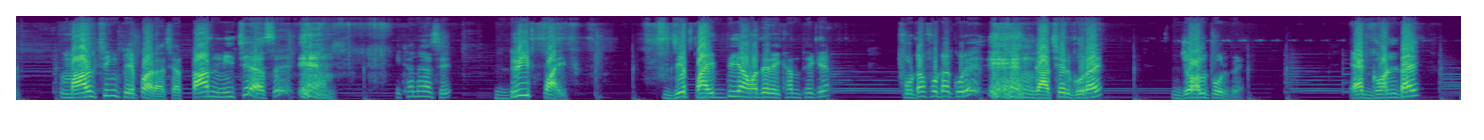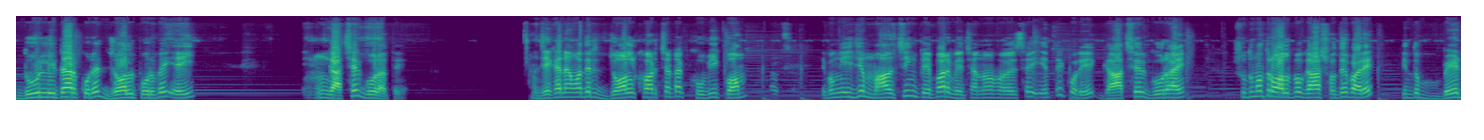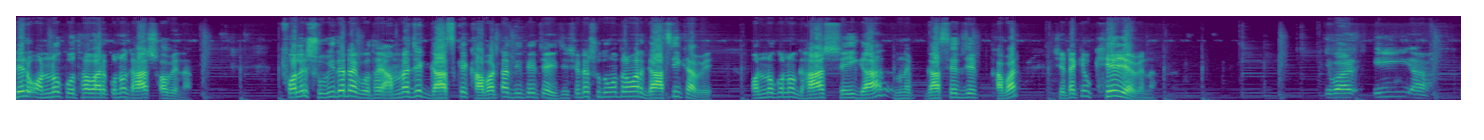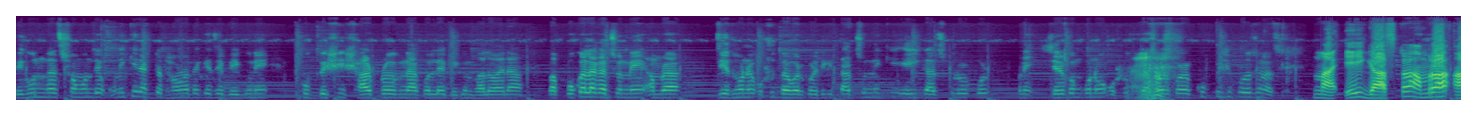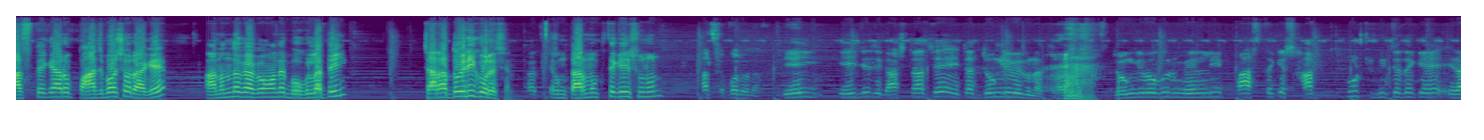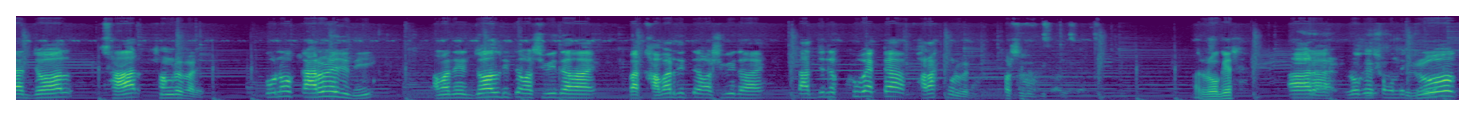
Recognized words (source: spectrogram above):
মালচিং পেপার আছে। আর তার নিচে আছে, এখানে আছে ড্রিপ পাইপ যে পাইপ দিয়ে আমাদের এখান থেকে ফোটা ফোটা করে গাছের গোড়ায় জল পড়বে। এক ঘন্টায় দু লিটার করে জল পড়বে এই গাছের গোড়াতে। যেখানে আমাদের জল খরচাটা খুবই কম আচ্ছা। এবং এই যে মালচিং পেপার বেছানো হয়েছে এতে করে গাছের গোড়ায় শুধুমাত্র অল্প ঘাস হতে পারে কিন্তু বেডের অন্য কোথাও আর কোনো ঘাস হবে না। ফলে সুবিধাটা কোথায়? আমরা যে গাছকে খাবারটা দিতে চাইছি সেটা শুধুমাত্র আমার গাছই খাবে। অন্য কোনো ঘাস সেই গাছ মানে গাছের যে খাবার সেটা কেউ খেয়ে যাবে না। এবার এই বেগুন গাছ সম্বন্ধে অনেকের একটা ধারণা থাকে যে বেগুনে খুব বেশি সার প্রয়োগ না করলে বেগুন ভালো হয় না বা পোকা লাগার জন্য আমরা যে ধরনের ওষুধ ব্যবহার করে থাকি তার জন্য কি এই গাছগুলোর উপর মানে সেরকম কোনো ওষুধ ব্যবহার করার খুব বেশি প্রয়োজন আছে? না এই গাছটা আমরা আজ থেকে আরও পাঁচ বছর আগে আনন্দ কাকু আমাদের বগুলাতেই চারা তৈরি করেছেন। আচ্ছা। এবং তার মুখ থেকেই শুনুন। আচ্ছা বলো না। এই এই যে যে গাছটা আছে এটা জঙ্গলি বেগুন আছে। জঙ্গলি বেগুন মেনলি পাঁচ থেকে সাত ফুট নিচে থেকে এরা জল সার সংগ্রহ করে। কোনো কারণে যদি আমাদের জল দিতে অসুবিধা হয় বা খাবার দিতে অসুবিধা হয় তার জন্য খুব একটা ফারাক পড়বে না ফসলের দিক থেকে। রোগের? আর আর রোগের সম্বন্ধে রোগ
